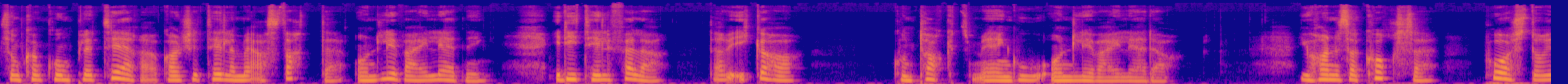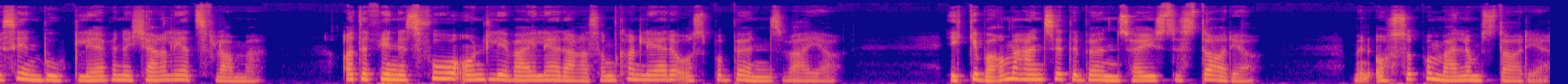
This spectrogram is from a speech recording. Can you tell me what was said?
som kan komplettere og kanskje til og med erstatte åndelig veiledning i de tilfeller der vi ikke har kontakt med en god åndelig veileder. Johannes av Korset påstår i sin bok Levende kjærlighetsflamme at det finnes få åndelige veiledere som kan lede oss på bønnens veier. ikke bare med hensyn til bønnens høyeste stadier, men også på mellomstadiet.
